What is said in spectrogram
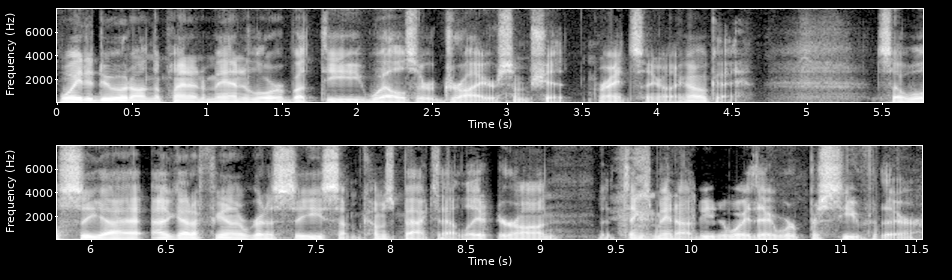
way to do it on the planet of Mandalore, but the wells are dry or some shit, right? So you're like, okay. So we'll see. I I got a feeling we're going to see something comes back to that later on. That things may not be the way they were perceived there.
